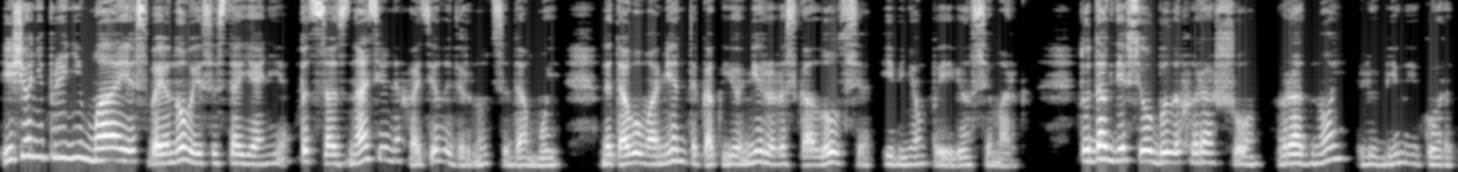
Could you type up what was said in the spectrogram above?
Еще не принимая свое новое состояние, подсознательно хотела вернуться домой, до того момента, как ее мир раскололся, и в нем появился Марк. Туда, где все было хорошо, в родной, любимый город.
